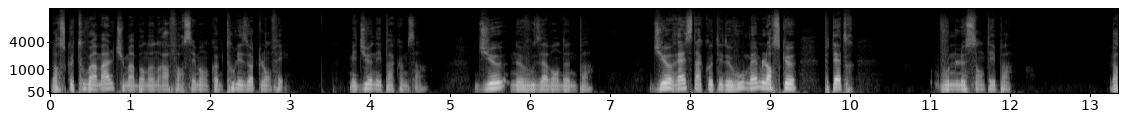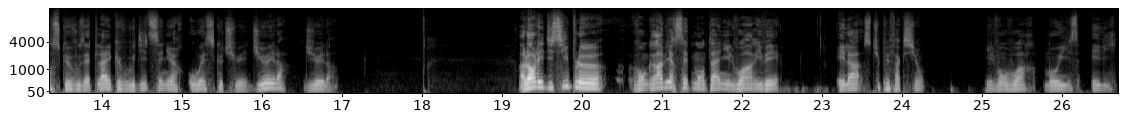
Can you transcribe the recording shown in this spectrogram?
Lorsque tout va mal, tu m'abandonneras forcément, comme tous les autres l'ont fait. Mais Dieu n'est pas comme ça. Dieu ne vous abandonne pas. Dieu reste à côté de vous, même lorsque peut-être vous ne le sentez pas. Lorsque vous êtes là et que vous vous dites, Seigneur, où est-ce que tu es? Dieu est là, Dieu est là. Alors les disciples vont gravir cette montagne, ils vont arriver, et là, stupéfaction, ils vont voir Moïse, Élie,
